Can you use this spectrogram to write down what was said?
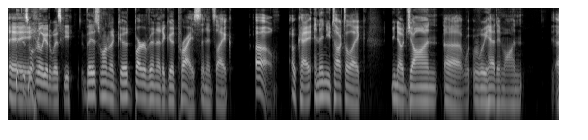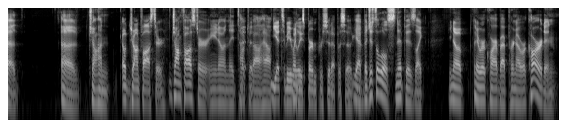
a They just want really good whiskey. they just want a good bourbon at a good price and it's like oh okay and then you talk to like you know john uh we had him on uh uh john Oh, John Foster, john foster you know and they talked about how yet to be released Bourbon Pursuit episode. yeah but just a little snip is like you know they were acquired by pernod ricard and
